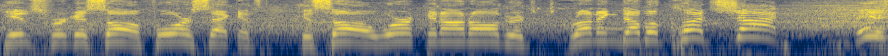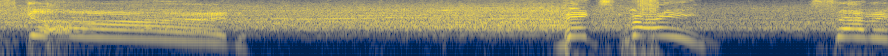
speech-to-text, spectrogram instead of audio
Gives for Gasol. Four seconds. Gasol working on Aldridge. Running double clutch shot. It's good! Big Spain! Seven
